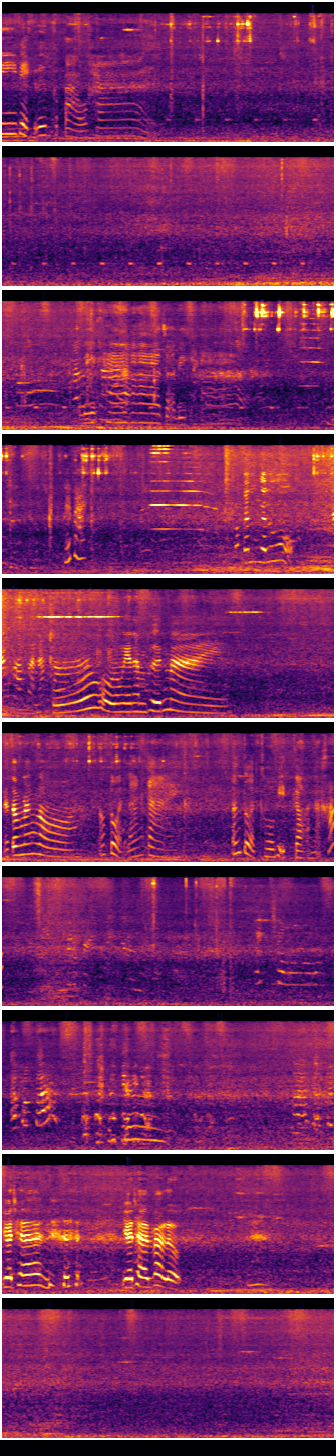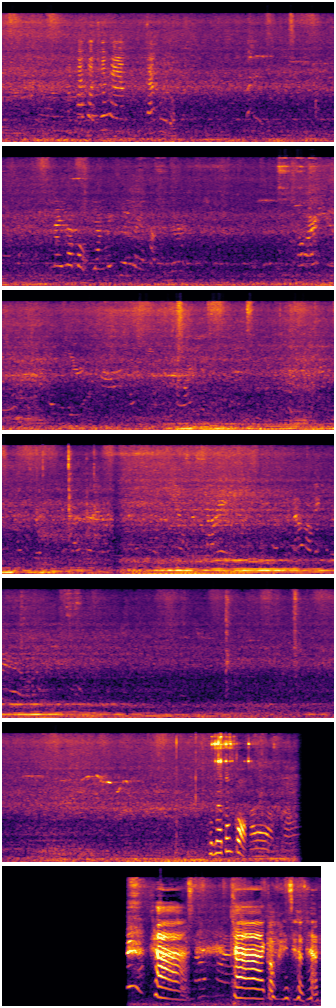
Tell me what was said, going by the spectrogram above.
มีเด็กลืมกระเป๋าค่ะ สวัสดีค่ะ สวัสดีค่ะ บ๊ายบาย มาเป็นกันลูก นั่งรอก่อนนะ โอ้ โรงเรียนทำพื้นใหม่เดี๋ยวต้องนั่งรอ ต้องตรวจร่างกาย ต้องตรวจโควิดก่อนนะคะ Your turn Your turn เปล่าลูก ในระบบยังไม่ขึ้นเลยค่ะคุณแม่ คุณแม่ต้องกรอกอะไรหรอคะค่ะ ค่ะกรอกให้สอบถาม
